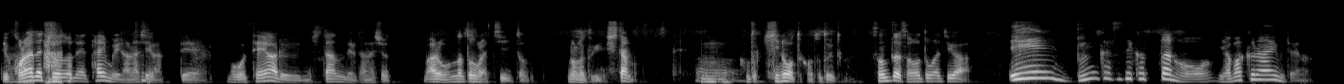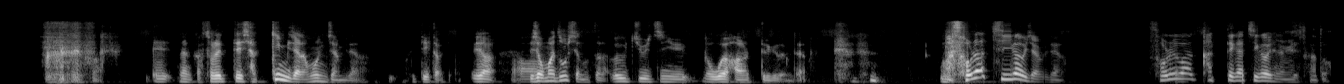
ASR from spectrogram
でこの間ちょうどねタイムリーな話があってもう 10R にしたんだよって話をある女友達と飲んだ時にしたの。うんほんと昨日とか一昨日とかその時はその友達が「えー、分割で買ったの？やばくない?」みたいななんか「えなんかそれって借金みたいなもんじゃん」みたいな。言ってきたわけ。いやじゃあお前どうしてんの？って言ったら「うちうちに親払ってるけど」みたいな。まあそれは違うじゃんみたいな。それは勝手が違うじゃないですかと。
